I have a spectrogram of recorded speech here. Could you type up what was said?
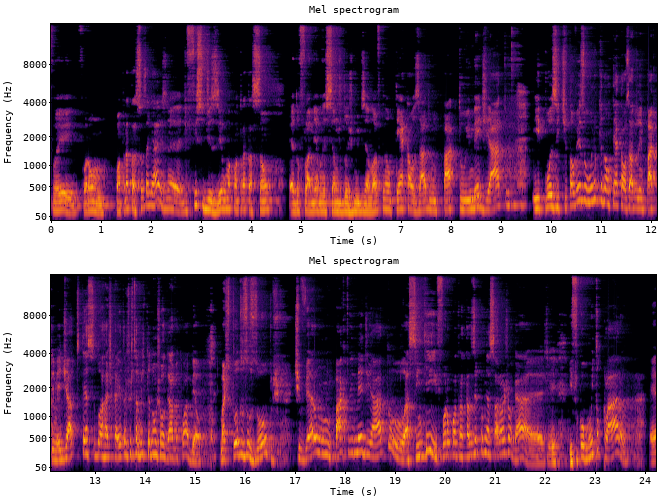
Foi, foram contratações, aliás, né, é difícil dizer uma contratação é, do Flamengo nesse ano de 2019 que não tenha causado um impacto imediato e positivo. Talvez o único que não tenha causado um impacto imediato tenha sido o Arrascaeta, justamente porque não jogava com o Abel. Mas todos os outros tiveram um impacto imediato assim que foram contratados e começaram a jogar. É, e ficou muito claro é,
